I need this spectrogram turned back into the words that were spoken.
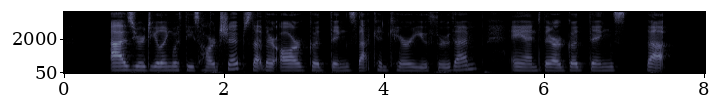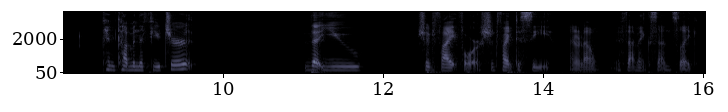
as you're dealing with these hardships that there are good things that can carry you through them and there are good things that can come in the future that you should fight for, should fight to see. I don't know if that makes sense. Like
